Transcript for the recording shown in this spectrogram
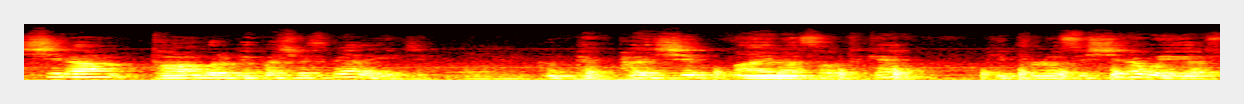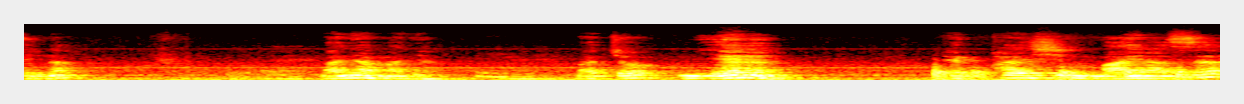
C랑 더한 거를 180에서 빼야 되겠지. 그럼 180 마이너스 어떻게? B 플러스 C라고 얘기할 수 있나? 맞냐 안 맞냐? 네. 맞죠? 그럼 얘는 180 마이너스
